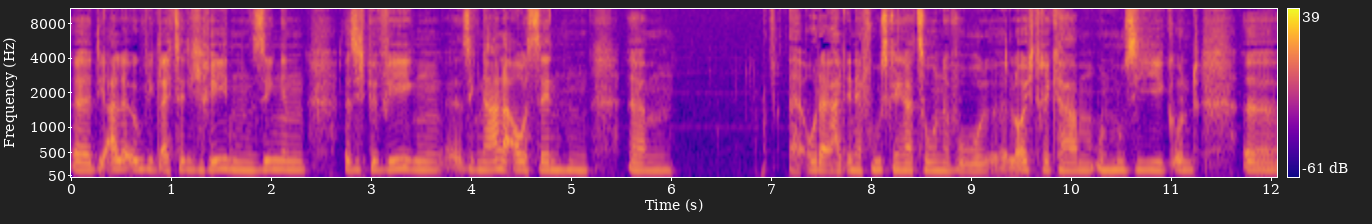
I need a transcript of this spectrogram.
äh, die alle irgendwie gleichzeitig reden, singen, äh, sich bewegen, äh, Signale aussenden, ähm, äh, oder halt in der Fußgängerzone, wo Leuchtreklamen und Musik und äh,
